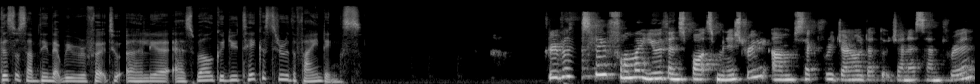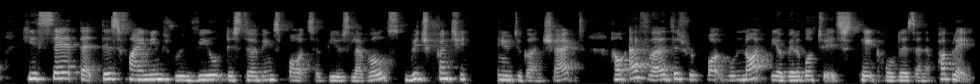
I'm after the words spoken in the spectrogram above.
this was something that we referred to earlier as well. Could you take us through the findings? Previously, former Youth and Sports Ministry um, Secretary General Datuk Jana Santhiran, he said that these findings revealed disturbing sports abuse levels, which continue to go unchecked. However, this report will not be available to its stakeholders and the public.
